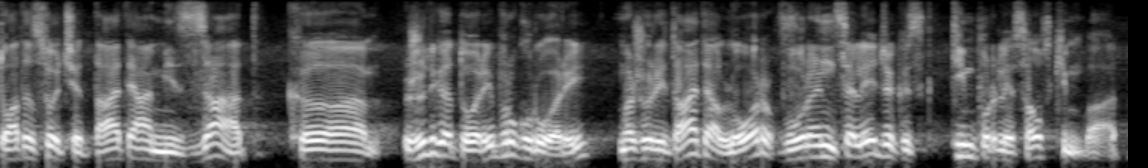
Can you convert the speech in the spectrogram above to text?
Toată societatea a mizat că judecătorii, procurorii, majoritatea lor vor înțelege că timpurile s-au schimbat,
